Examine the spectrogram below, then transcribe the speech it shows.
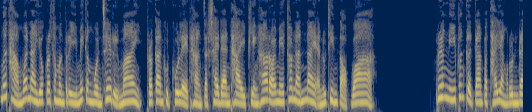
เมื่อถามว่านายกรัฐมนตรีไม่กังวลใช่หรือไม่ เพราะการขุดคูเลตห่างจากชายแดนไทยเพียง 500 เมตรเท่านั้นนายอนุทินตอบว่า เรื่องนี้เพิ่งเกิดการปะทะอย่างรุนแร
